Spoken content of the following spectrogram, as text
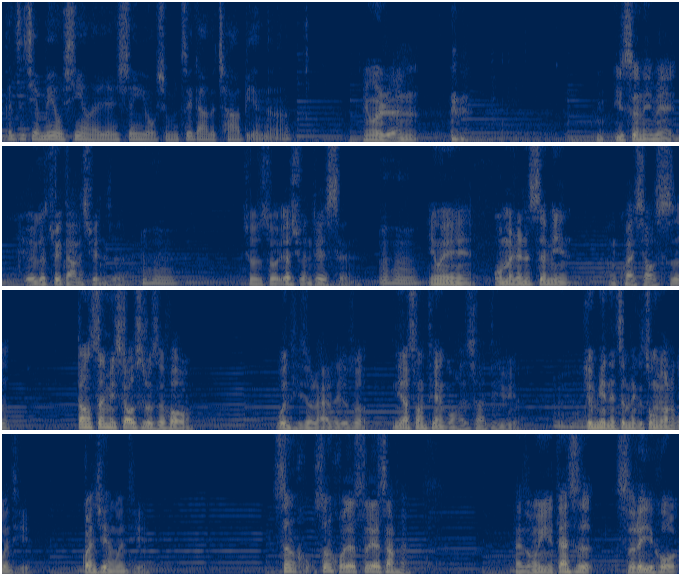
跟之前没有信仰的人生有什么最大的差别呢？因为人一生里面有一个最大的选择，嗯哼，就是说要选对神，嗯哼，因为我们人的生命很快消失，当生命消失的时候。问题就来了，就是说你要上天国还是下地狱？就面临这么一个重要的问题，关键问题。生活生活在世界上很很容易，但是死了以后，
